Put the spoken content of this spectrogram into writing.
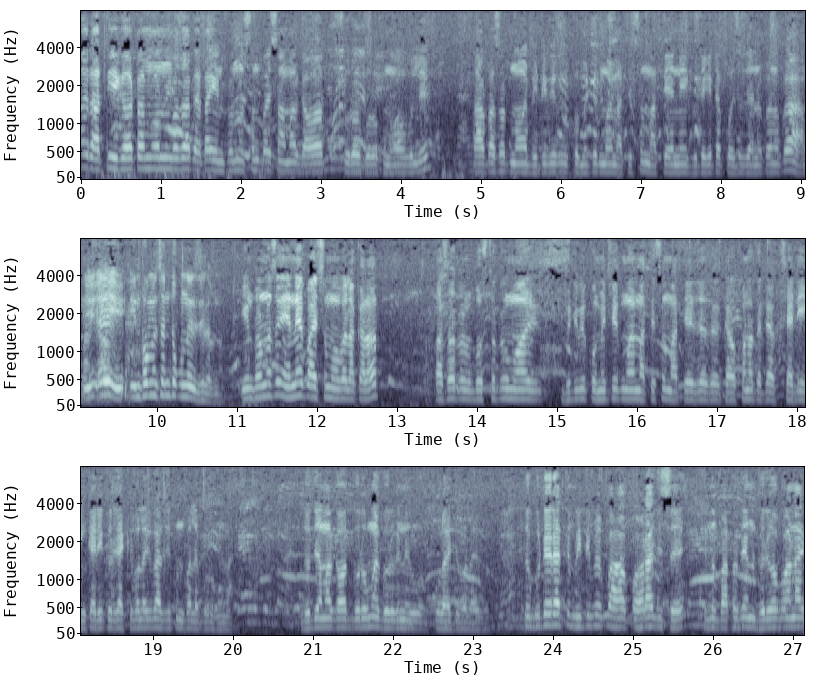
ৰাতি এঘাৰটামান বজাত এটা ইনফৰমেশ্যন পাইছোঁ আমাৰ গাঁৱত চোৰৰ গৰু সোমাব বুলি। তাৰ পাছত মই ভি টি পি কমিটিক মই মাতিছোঁ মাতি আনি গোটেইকেইটা কৈছোঁ যে এনেকুৱা এনেকুৱা এই- ইনফৰমেশ্যনটো কোনে দিছিল আপোনাক? ইনফৰমেশ্যন এনেই পাইছোঁ মোবাইল আকাৰত। পাছত বস্তুটো মই ভি টি পি কমিটিক মই মাতিছোঁ মাতি যে গাঁওখনত এতিয়া চাইডি ইনকুৱাৰী কৰি ৰাখিব লাগিব আজি কোনফালে গৰু সোমায়। যদি আমাৰ গাঁৱত গৰু সোমায় গৰুখিনি ওলাই দিব লাগিব। তো গোটেই ৰাতি ভি টি পি পহৰা দিছে কিন্তু বাটতে আমি ধৰিব পৰা নাই।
